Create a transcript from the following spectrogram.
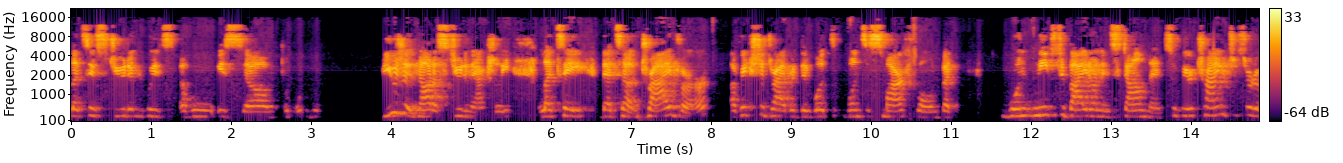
let's say a student who is uh, who is uh, usually not a student actually. Let's say that's a driver a rickshaw driver that wants, wants a smartphone but one needs to buy it on installment so we're trying to sort of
